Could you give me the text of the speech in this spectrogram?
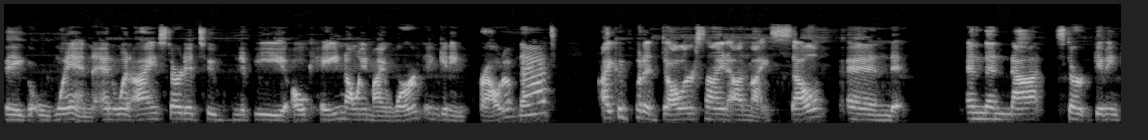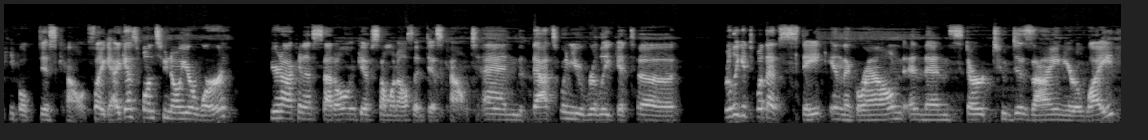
big win. And when I started to be okay knowing my worth and getting proud of that, I could put a dollar sign on myself and and then not start giving people discounts. Like I guess once you know your worth, you're not going to settle and give someone else a discount. And that's when you really get to really get to put that stake in the ground and then start to design your life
